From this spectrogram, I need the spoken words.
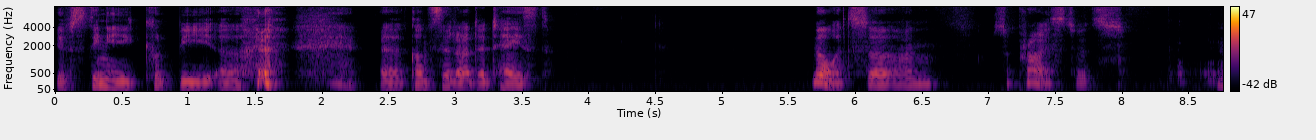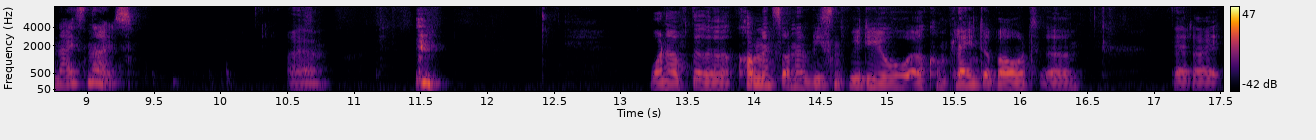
If stingy could be uh, uh, considered a taste. No, it's uh, I'm surprised. It's nice, nice. Uh, one of the comments on a recent video uh, complained about uh, that I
